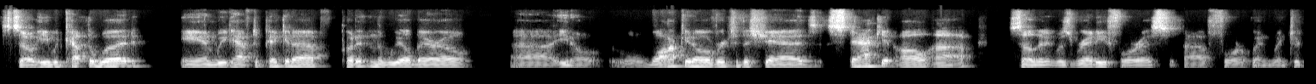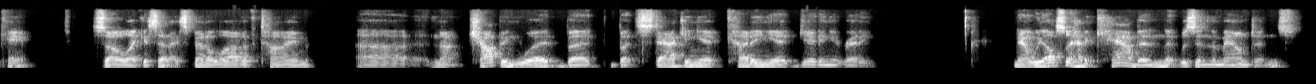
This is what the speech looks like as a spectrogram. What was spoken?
so he would cut the wood and we'd have to pick it up put it in the wheelbarrow uh, you know, walk it over to the sheds, stack it all up so that it was ready for us uh, for when winter came. So, like I said, I spent a lot of time uh, not chopping wood, but but stacking it, cutting it, getting it ready. Now, we also had a cabin that was in the mountains.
